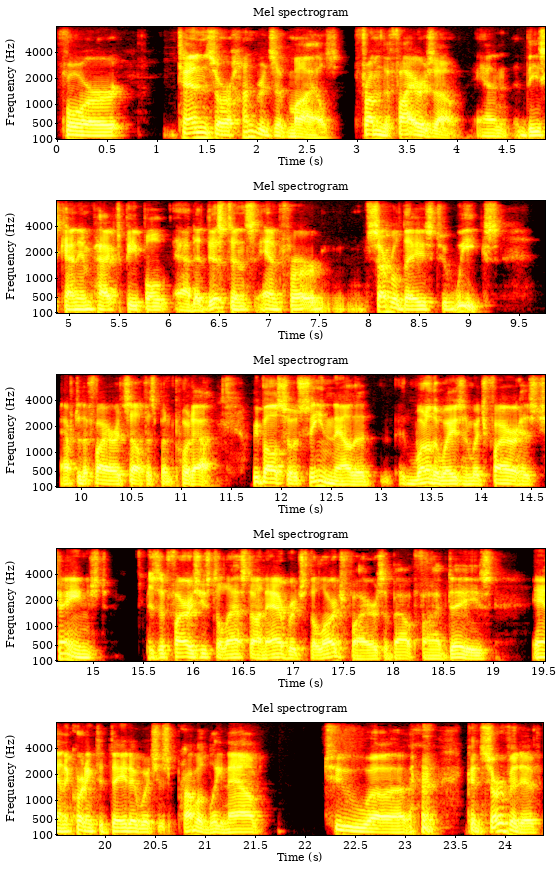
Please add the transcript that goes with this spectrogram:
for tens or hundreds of miles from the fire zone. And these can impact people at a distance and for several days to weeks after the fire itself has been put out. We've also seen now that one of the ways in which fire has changed is that fires used to last on average, the large fires, about five days. And according to data, which is probably now too uh, conservative,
